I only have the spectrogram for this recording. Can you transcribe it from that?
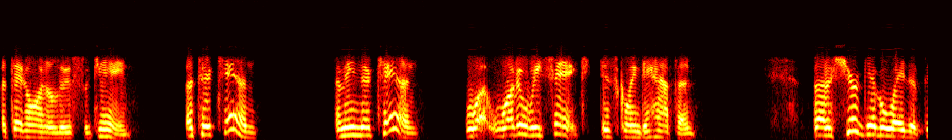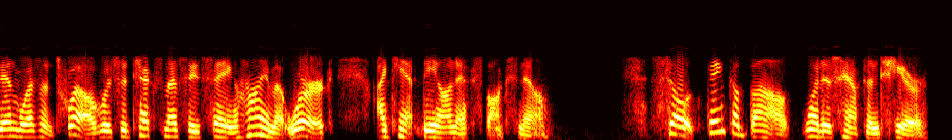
but they don't want to lose the game. But they're 10. I mean, they're 10 what what do we think is going to happen? But a sure giveaway that Ben wasn't 12 was a text message saying, "Hi, I'm at work. I can't be on Xbox now." So think about what has happened here.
